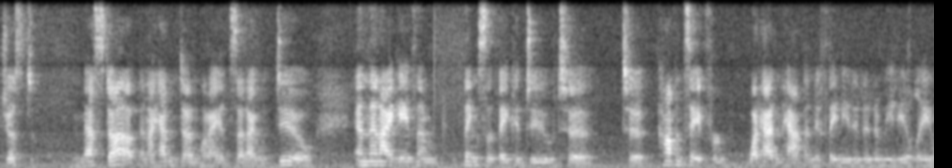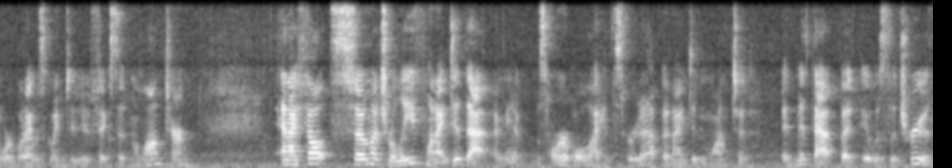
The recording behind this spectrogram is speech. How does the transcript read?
just messed up and I hadn't done what I had said I would do. And then I gave them things that they could do to to compensate for what hadn't happened if they needed it immediately or what I was going to do to fix it in the long term. And I felt so much relief when I did that. I mean, it was horrible. I had screwed up and I didn't want to admit that, but it was the truth.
